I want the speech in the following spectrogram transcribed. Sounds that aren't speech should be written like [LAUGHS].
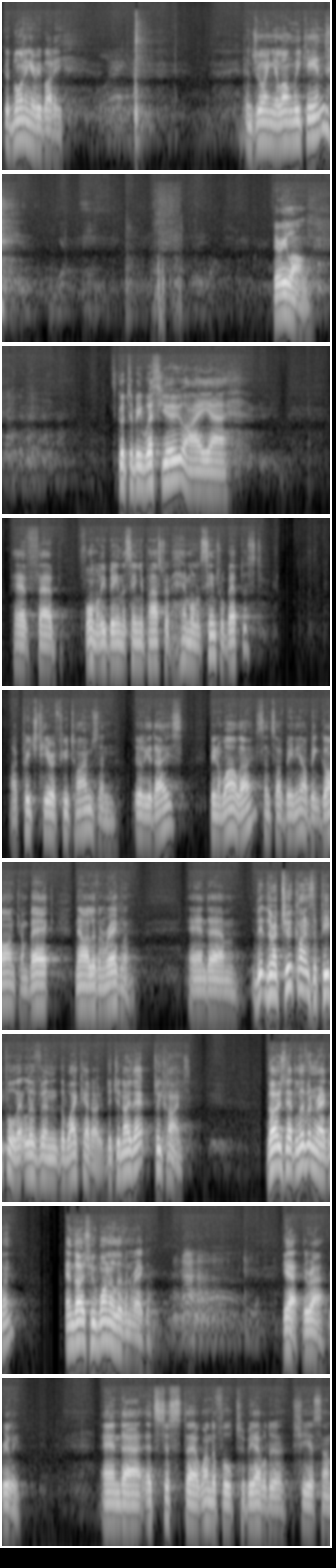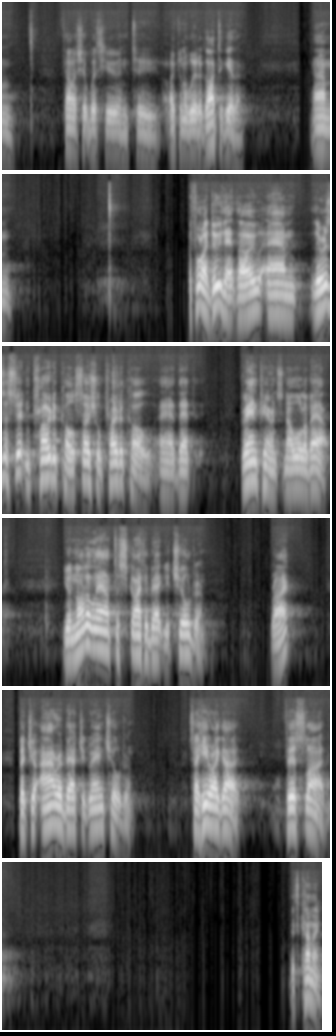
Good morning, everybody. Enjoying your long weekend? Very long. It's good to be with you. I uh, have uh, formerly been the senior pastor at Hamilton Central Baptist. I preached here a few times in earlier days. Been a while though since I've been here. I've been gone, come back. Now I live in Raglan. And um, there are two kinds of people that live in the Waikato. Did you know that? Two kinds. Those that live in Raglan and those who want to live in Raglan. Yeah, there are, really. And uh, it's just uh, wonderful to be able to share some fellowship with you and to open the Word of God together. Um, before I do that, though, um, there is a certain protocol, social protocol, uh, that grandparents know all about. You're not allowed to skite about your children, right? But you are about your grandchildren. So here I go. First slide. It's coming.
